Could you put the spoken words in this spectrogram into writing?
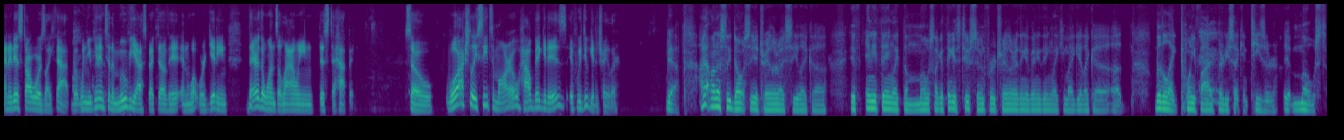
and it is Star Wars like that. But when you get into the movie aspect of it and what we're getting, they're the ones allowing this to happen. So we'll actually see tomorrow how big it is if we do get a trailer. Yeah. I honestly don't see a trailer. I see like uh if anything like the most like I think it's too soon for a trailer. I think if anything like you might get like a, a little like 25 30 second teaser at most.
